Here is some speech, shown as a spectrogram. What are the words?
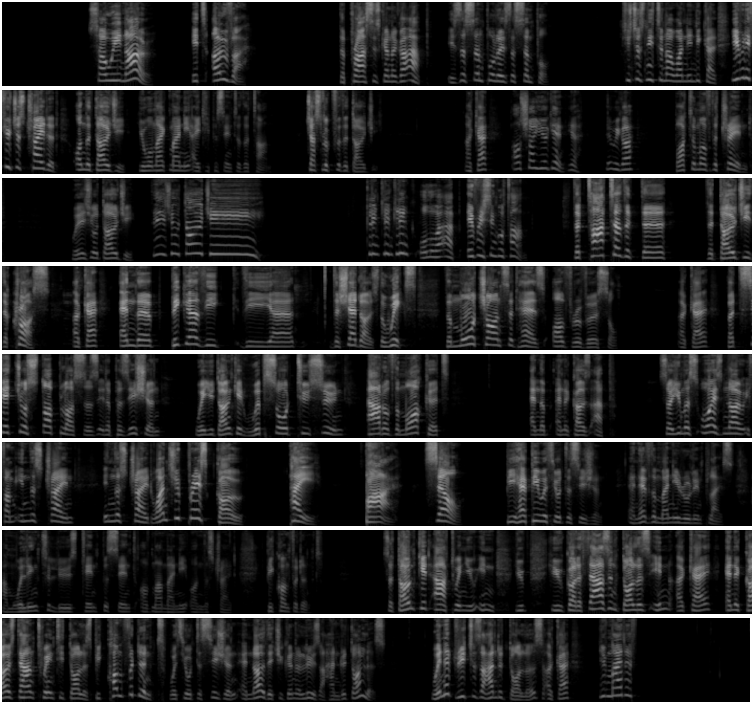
So we know it's over. The price is going to go up. Is this simple is this simple? You just need to know one indicator. Even if you just traded on the doji, you will make money 80% of the time. Just look for the doji. Okay? I'll show you again. Yeah, there we go. Bottom of the trend. Where's your doji? There's your doji. Clink, clink, clink, all the way up, every single time. The tighter the, the, the doji, the cross, okay, and the bigger the, the, uh, the shadows, the wicks, the more chance it has of reversal. Okay? But set your stop losses in a position where you don't get whipsawed too soon out of the market and, the, and it goes up. So you must always know if I'm in this train, in this trade, once you press go, pay, buy, sell, be happy with your decision and have the money rule in place. I'm willing to lose 10% of my money on this trade. Be confident. So don't get out when you in you you got thousand dollars in, okay, and it goes down twenty dollars. Be confident with your decision and know that you're going to lose hundred dollars. When it reaches hundred dollars, okay, you might have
